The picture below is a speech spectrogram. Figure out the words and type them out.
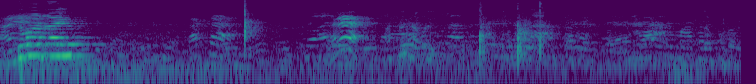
ಎಷ್ಟಕೊಂಡ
